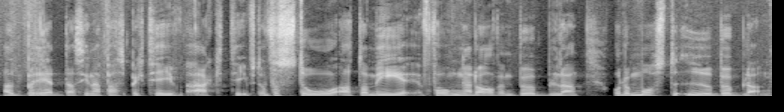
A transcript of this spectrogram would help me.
att bredda sina perspektiv aktivt och förstå att de är fångade av en bubbla och de måste ur bubblan.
